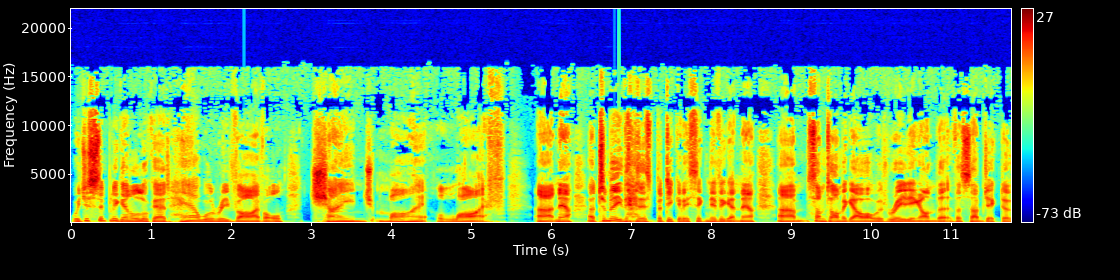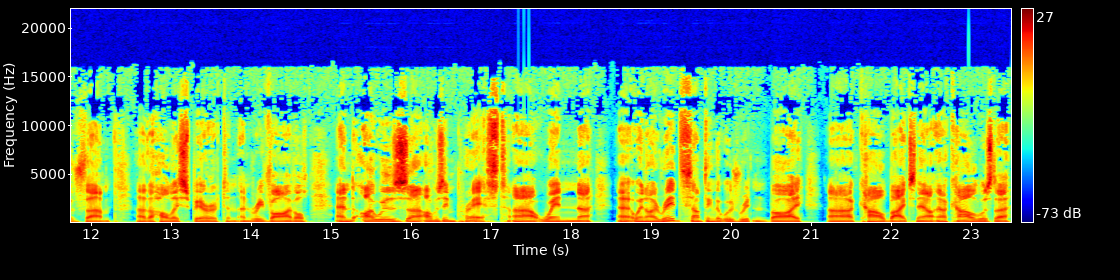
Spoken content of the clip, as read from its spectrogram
we're just simply going to look at how will revival change my life. Uh, now, uh, to me, that is particularly significant. Now, um, some time ago, I was reading on the, the subject of um, uh, the Holy Spirit and, and, revival, and I was uh, I was impressed uh, when uh, when I read something that was written by Uh, Carl Bates. Now, uh, Carl was the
